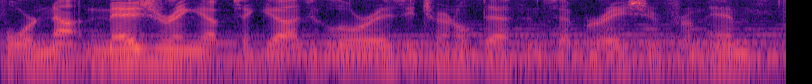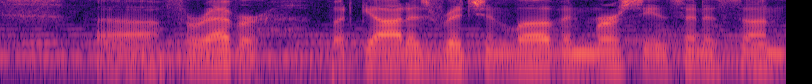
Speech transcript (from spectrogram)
for not measuring up to God's glory is eternal death and separation from Him uh, forever. But God is rich in love and mercy and sent His Son,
